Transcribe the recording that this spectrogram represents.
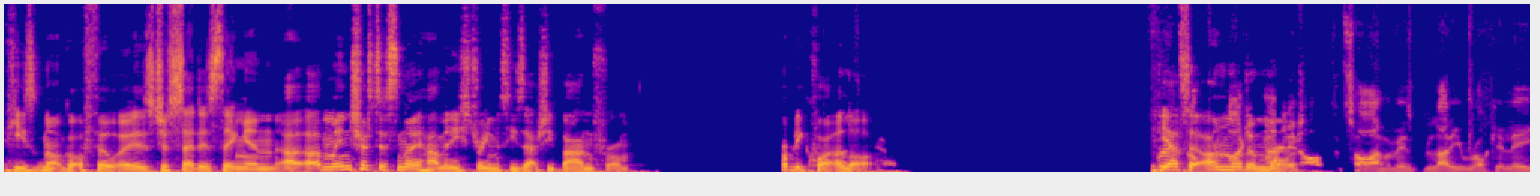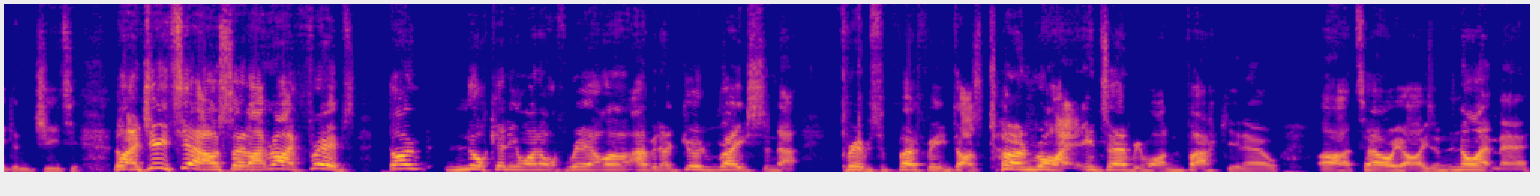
he's not got a filter. He's just said his thing, and I, I'm interested to know how many streams he's actually banned from. Probably quite a lot. If he had to Fred's not, like, unmod a mod, half the time of his bloody Rocket League and GT. Like GTA, I was so like, right, Fribs, don't knock anyone off. We are having a good race and that. Fribs, the first thing he does, turn right into everyone. Fucking hell. Oh, I tell ya, he's a nightmare.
